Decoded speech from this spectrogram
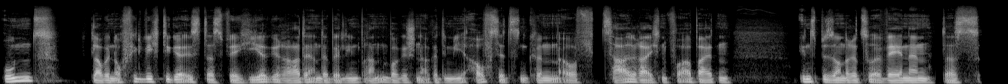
Und ich glaube, noch viel wichtiger ist, dass wir hier gerade an der Berlin-Brandenburgischen Akademie aufsetzen können auf zahlreichen Vorarbeiten. Insbesondere zu erwähnen das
